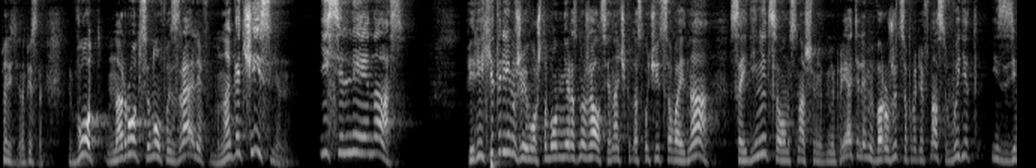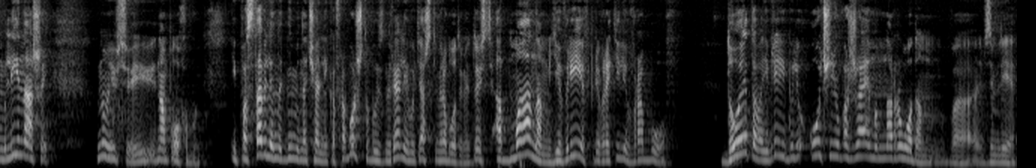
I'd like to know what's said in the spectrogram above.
Смотрите, написано, вот народ сынов Израилев многочислен и сильнее нас. Перехитрим же его, чтобы он не размножался, иначе, когда случится война, соединится он с нашими неприятелями, вооружится против нас, выйдет из земли нашей, ну и все, и нам плохо будет. И поставили над ними начальников работ, чтобы изнуряли его тяжкими работами. То есть обманом евреев превратили в рабов. До этого евреи были очень уважаемым народом в, в земле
